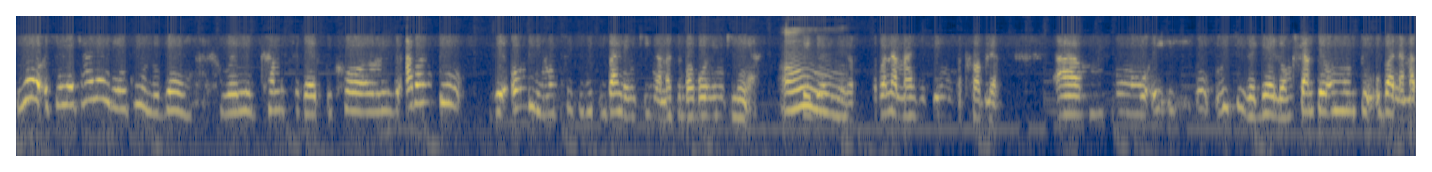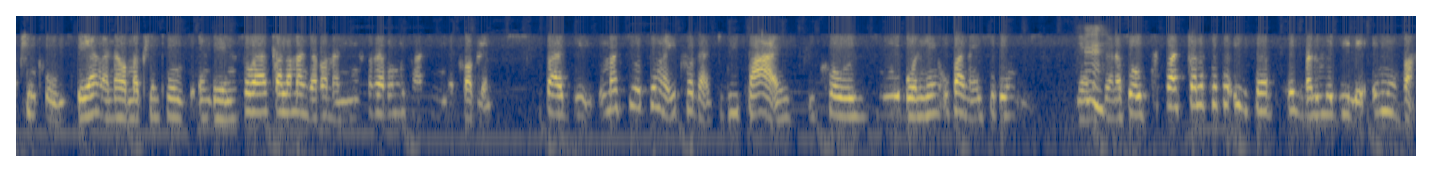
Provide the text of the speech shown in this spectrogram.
No, sine-challenge enkulu-ke when it comes to that because abantu they only notice ukuthi banenkinga mase babona inkinga. Oh. Sekuyenzeka, babona manje things a problem um for i- i- isizekelo mhlampe umuntu uba nama-pimples bekanganawo ama-pimples and then so ayaqala manje aba maningi sekuyabona ukuthi ngathi ngine-problem but masiyothenga i-product we buy because ngibone uba nayisebenzisa. Ngiyandisana so sicala sithatha iy'step ezibalulekile emuva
